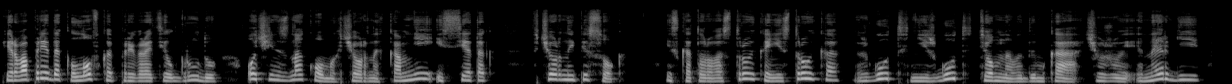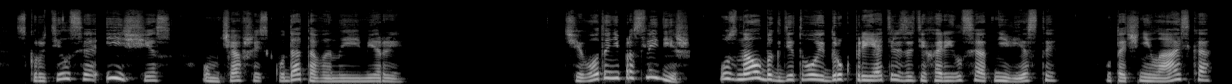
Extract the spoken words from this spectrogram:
первопредок ловко превратил груду очень знакомых черных камней из сеток в черный песок, из которого струйка не струйка, жгут не жгут темного дымка чужой энергии скрутился и исчез, умчавшись куда-то в иные миры. «Чего ты не проследишь? Узнал бы, где твой друг-приятель затихарился от невесты», уточнила Аська,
